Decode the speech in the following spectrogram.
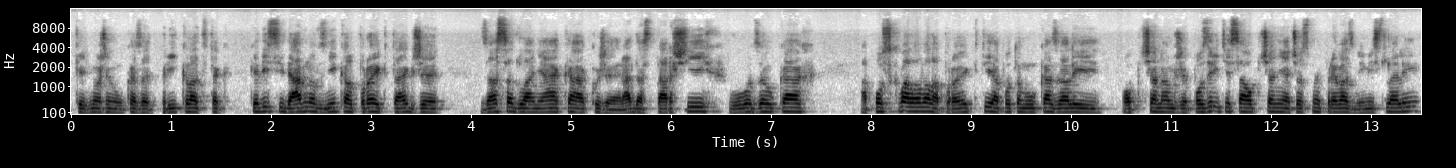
keď môžem ukázať príklad, tak kedysi dávno vznikal projekt tak, že zasadla nejaká akože rada starších v úvodzovkách a poschvalovala projekty a potom ukázali občanom, že pozrite sa občania, čo sme pre vás vymysleli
